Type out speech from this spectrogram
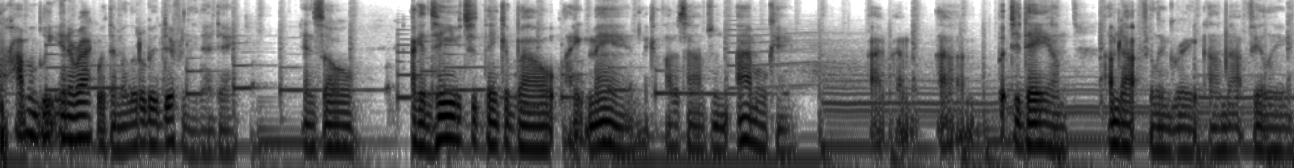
probably interact with them a little bit differently that day. And so I continue to think about like, man, like a lot of times when I'm okay, I, am um, but today I'm I'm not feeling great. I'm not feeling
